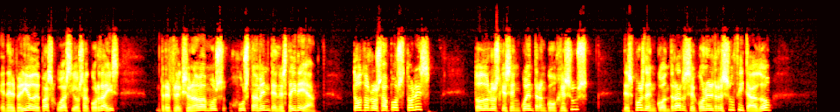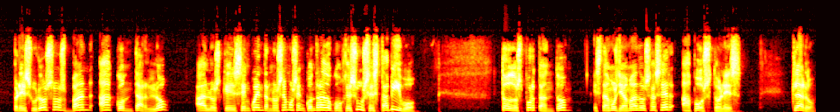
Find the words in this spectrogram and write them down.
En el periodo de Pascua, si os acordáis, reflexionábamos justamente en esta idea. Todos los apóstoles todos los que se encuentran con Jesús, después de encontrarse con el resucitado, presurosos van a contarlo a los que se encuentran. Nos hemos encontrado con Jesús, está vivo. Todos, por tanto, estamos llamados a ser apóstoles. Claro,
